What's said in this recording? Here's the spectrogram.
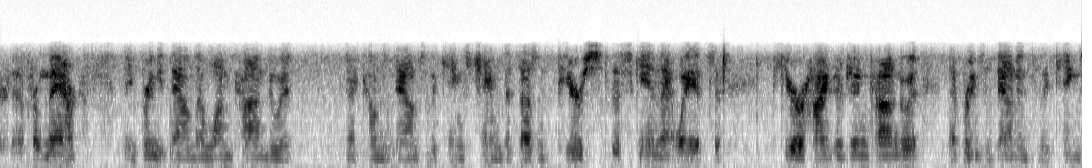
there. Now from there, they bring it down the one conduit that comes down to the king's chamber that doesn't pierce the skin. That way it's a pure hydrogen conduit. That brings it down into the king's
